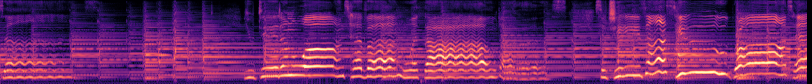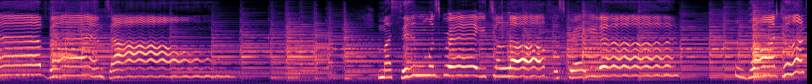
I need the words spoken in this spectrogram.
Jesus. You didn't want heaven without us. So, Jesus, you brought heaven down. My sin was great, your love was greater. What could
